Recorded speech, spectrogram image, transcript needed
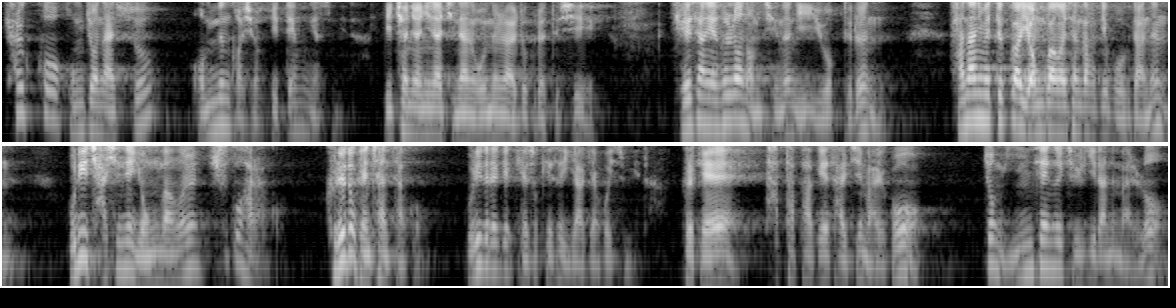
결코 공존할 수 없는 것이었기 때문이었습니다. 2000년이나 지난 오늘날도 그렇듯이 세상에 흘러넘치는 이 유혹들은 하나님의 뜻과 영광을 생각하기보다는 우리 자신의 욕망을 추구하라고 그래도 괜찮다고 우리들에게 계속해서 이야기하고 있습니다. 그렇게 답답하게 살지 말고 좀 인생을 즐기라는 말로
